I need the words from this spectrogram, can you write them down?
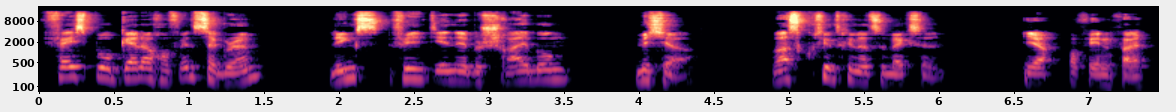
Facebook, gerne auch auf Instagram. Links findet ihr in der Beschreibung. Micha, war es gut, den Trainer zu wechseln? Ja, auf jeden Fall.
